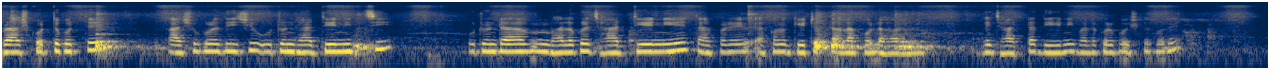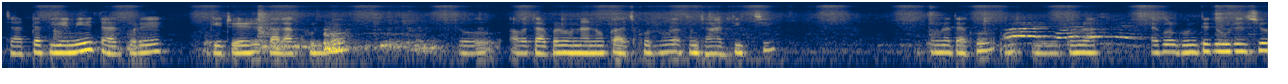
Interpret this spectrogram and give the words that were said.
ব্রাশ করতে করতে কাজ শুরু করে দিয়েছি। উঠোন ঝাড় দিয়ে নিচ্ছি। উঠোনটা ভালো করে ঝাড় দিয়ে নিয়ে তারপরে এখনও গেটের তালা খোলা হয়নি। আগে ঝাড়টা দিয়ে নিই ভালো করে পরিষ্কার করে। ঝাড়টা দিয়ে নিয়ে তারপরে গেটের তালা খুলবো। তো আবার তারপরে অন্যান্য কাজ করব। এখন ঝাড় দিচ্ছি। তোমরা দেখো, তোমরা এখন ঘুম থেকে উঠেছো।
